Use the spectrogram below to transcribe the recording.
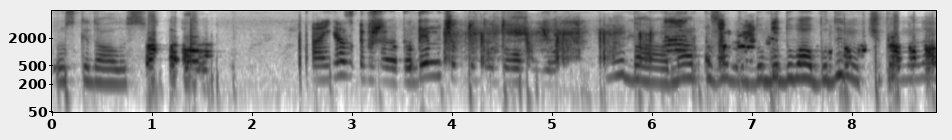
розкидалось. А я вже будиночок добудовую. Ну да, Марк уже добудував будинок, чекав мене,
